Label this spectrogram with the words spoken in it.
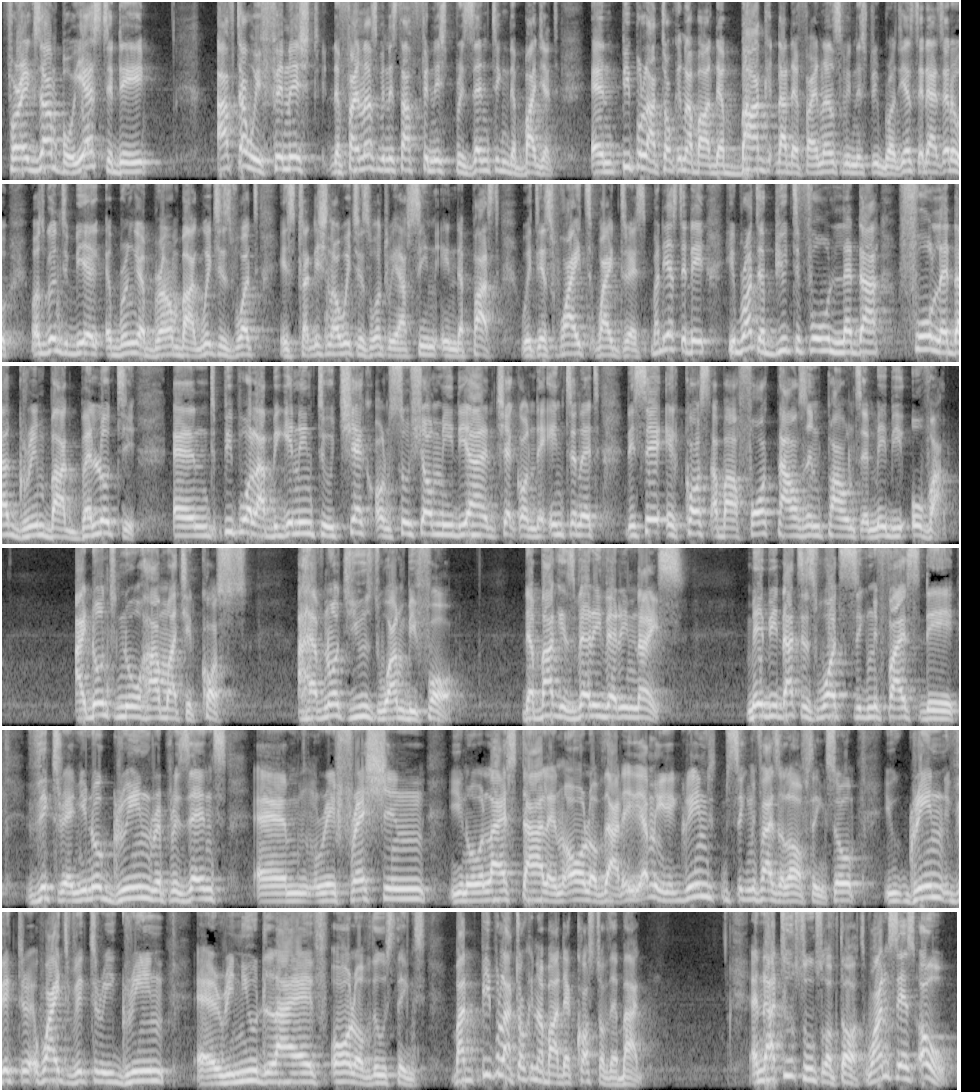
For example, yesterday, after we finished, the finance minister finished presenting the budget, and people are talking about the bag that the finance ministry brought. Yesterday, I said, "Oh, it was going to be a, a bring a brown bag, which is what is traditional, which is what we have seen in the past with his white white dress." But yesterday, he brought a beautiful leather, full leather green bag, Berluti, and people are beginning to check on social media and check on the internet. They say it costs about four thousand pounds and maybe over. I don't know how much it costs. I have not used one before. The bag is very, very nice. Maybe that is what signifies the victory. And you know, green represents um, refreshing, you know, lifestyle and all of that. I mean, green signifies a lot of things. So, you green victory, white victory, green uh, renewed life, all of those things. But people are talking about the cost of the bag. And there are two schools of thought. One says, oh,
